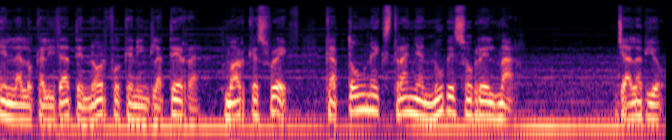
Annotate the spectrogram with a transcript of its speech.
en la localidad de Norfolk en Inglaterra, Marcus Reith captó una extraña nube sobre el mar. ¿Ya la vio?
